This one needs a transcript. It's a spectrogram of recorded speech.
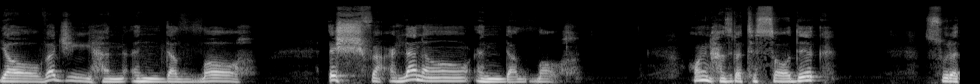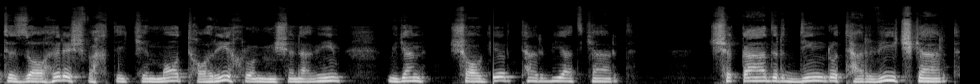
یا وجیها عند الله اشفع لنا عند الله. این حضرت صادق صورت ظاهرش وقتی که ما تاریخ رو میشنویم میگن شاگرد تربیت کرد چقدر دین رو ترویج کرد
